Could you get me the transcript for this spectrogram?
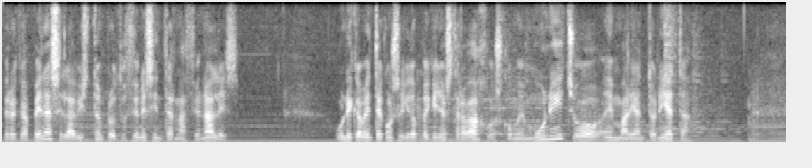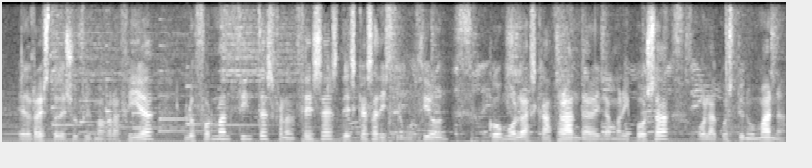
pero que apenas se le ha visto en producciones internacionales. Únicamente ha conseguido pequeños trabajos, como en Múnich o en María Antonieta. El resto de su filmografía lo forman cintas francesas de escasa distribución como La escafandra y la mariposa o La cuestión humana.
